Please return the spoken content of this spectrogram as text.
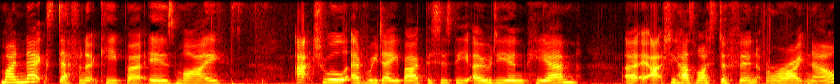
My next definite keeper is my actual everyday bag. This is the Odeon PM. Uh, it actually has my stuff in right now.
